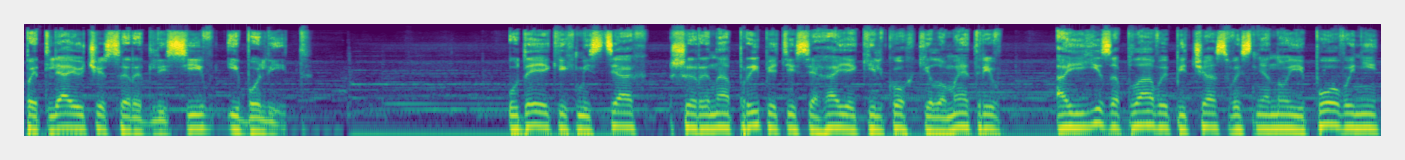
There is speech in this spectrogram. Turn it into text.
петляючи серед лісів і боліт. У деяких місцях ширина Прип'яті сягає кількох кілометрів, а її заплави під час весняної повені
